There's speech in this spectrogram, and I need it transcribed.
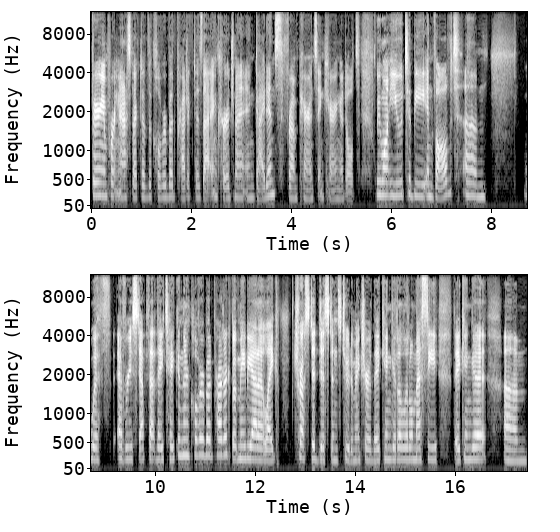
very important aspect of the Cloverbud project is that encouragement and guidance from parents and caring adults. We want you to be involved um, with every step that they take in their Cloverbud project, but maybe at a like trusted distance too to make sure they can get a little messy, they can get, um,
